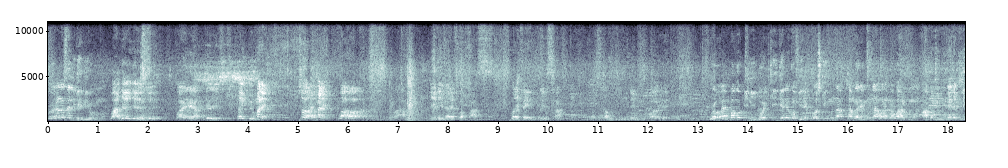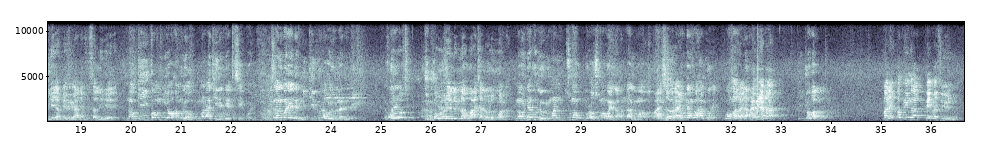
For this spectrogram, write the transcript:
loolu lan la sa liggéey bi yokku moom. waaw jërëjëf jërëjëf jërëjëf. waaw yéen a jërëjëf. thank you ma ne. sooraay ma ne. waaw waaw. waaw. lii de nga def ko paas. su ko defee police ah. waaw jërëjëf. bro waaye pako bii nii booy kii génne ko fii de cause kii mun naa xam nga rek mun naa wala nga waxal ko moom. pako bi mu ngay def liggéeyam ba yow yaa def sa liggéey de. non kii comme yow xamuloo mën naa kii dañ dee tasee booy. gis nga lu ma dee def nii kii lu raw loolu la dee def. dafa leen si ba wóoree lim la wàcca loolu moo tax. non nekkul loolu man su ma bro su ma waay nga xam naa lu ma wax. waaye soo raay moom tam waxal ko rek. wax ma la daal Aminata ci jobam la. ma ne copie nga papers yooyu noonu.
